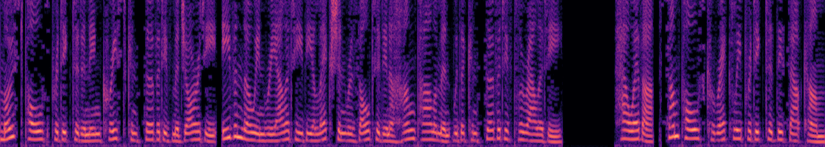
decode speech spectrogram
Most polls predicted an increased Conservative majority, even though in reality the election resulted in a hung parliament with a Conservative plurality. However, some polls correctly predicted this outcome.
